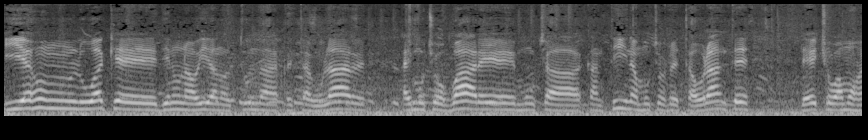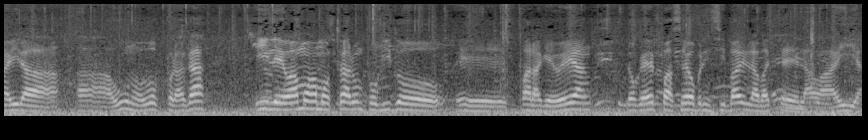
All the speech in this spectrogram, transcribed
Y es un lugar que tiene una vida nocturna espectacular. Hay muchos bares, muchas cantinas, muchos restaurantes. De hecho, vamos a ir a uno o dos por acá y le vamos a mostrar un poquito eh, para que vean lo que es el paseo principal y la parte de la bahía.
